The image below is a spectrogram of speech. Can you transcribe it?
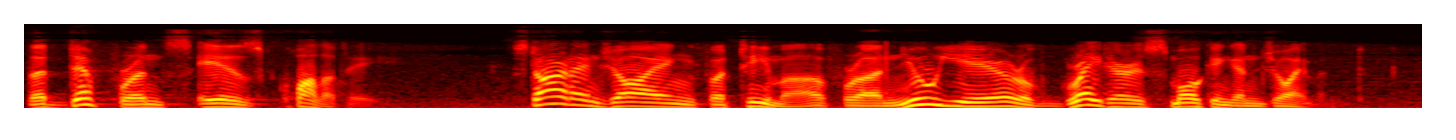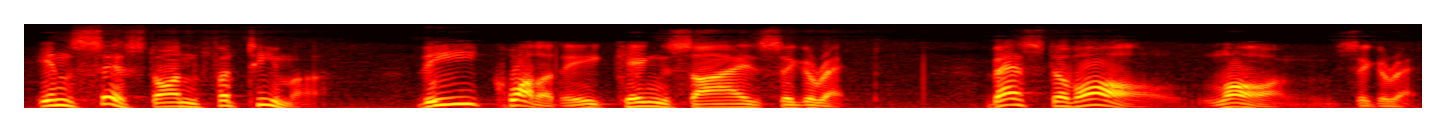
the difference is quality. Start enjoying Fatima for a new year of greater smoking enjoyment. Insist on Fatima, the quality king size cigarette. Best of all long cigarettes.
